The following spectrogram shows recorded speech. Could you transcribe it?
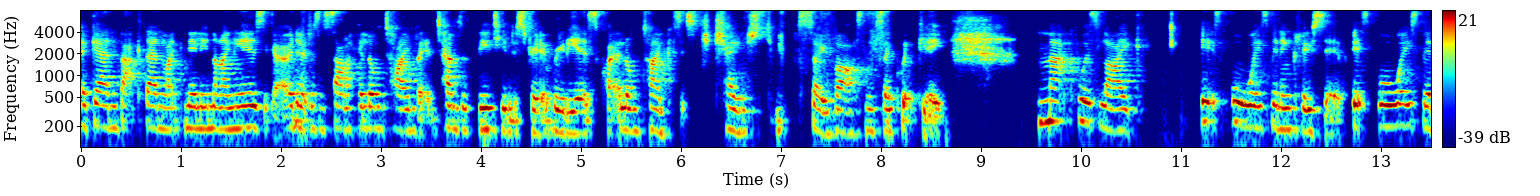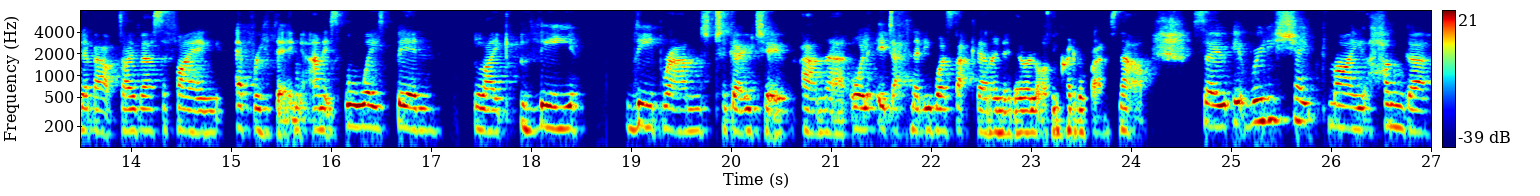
again, back then, like nearly nine years ago, I know it doesn't sound like a long time, but in terms of beauty industry, it really is quite a long time because it's changed so vast and so quickly. Mac was like, it's always been inclusive. It's always been about diversifying everything. And it's always been like the the brand to go to and uh, or it definitely was back then. I know there are a lot of incredible brands now. So it really shaped my hunger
